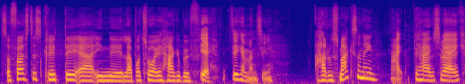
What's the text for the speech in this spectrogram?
Så første skridt, det er en øh, laboratorie hakkebøf? Ja, det kan man sige. Har du smagt sådan en? Nej, det har jeg desværre ikke.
